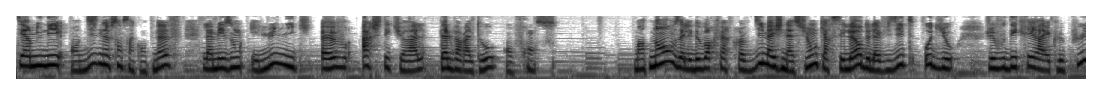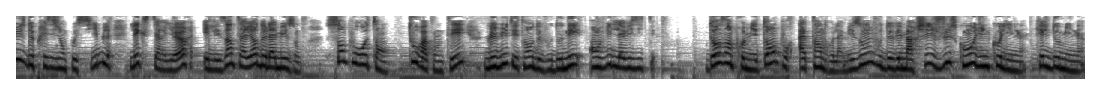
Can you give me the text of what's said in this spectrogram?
Terminée en 1959, la maison est l'unique œuvre architecturale d'Alvar Aalto en France. Maintenant, vous allez devoir faire preuve d'imagination car c'est l'heure de la visite audio. Je vais vous décrire avec le plus de précision possible l'extérieur et les intérieurs de la maison, sans pour autant tout raconter, le but étant de vous donner envie de la visiter. Dans un premier temps, pour atteindre la maison, vous devez marcher jusqu'en haut d'une colline, qu'elle domine.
